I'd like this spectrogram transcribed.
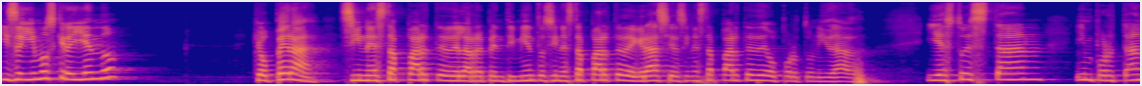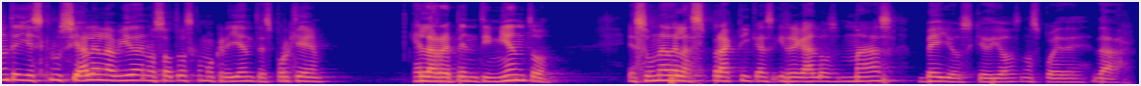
y seguimos creyendo que opera sin esta parte del arrepentimiento, sin esta parte de gracia, sin esta parte de oportunidad. Y esto es tan importante y es crucial en la vida de nosotros como creyentes, porque el arrepentimiento es una de las prácticas y regalos más bellos que Dios nos puede dar.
